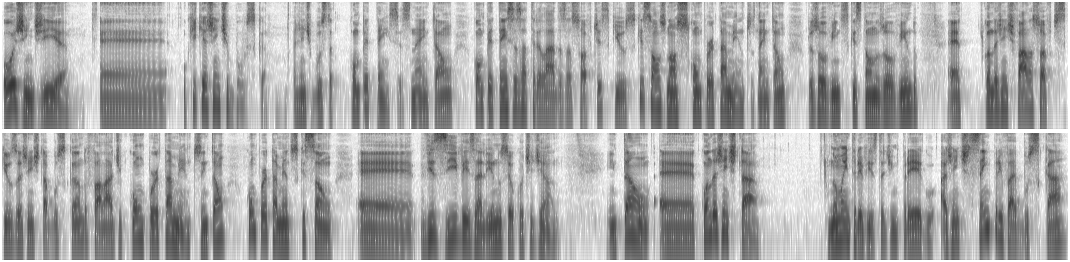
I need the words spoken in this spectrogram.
hoje em dia, é, o que, que a gente busca? A gente busca competências, né? Então, competências atreladas a soft skills, que são os nossos comportamentos, né? Então, para os ouvintes que estão nos ouvindo, é, quando a gente fala soft skills, a gente está buscando falar de comportamentos. Então, comportamentos que são é, visíveis ali no seu cotidiano. Então, é, quando a gente está numa entrevista de emprego, a gente sempre vai buscar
